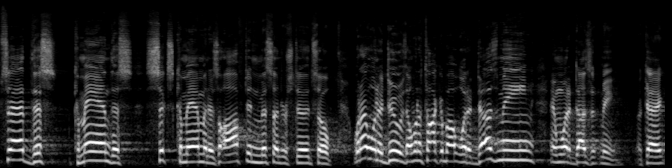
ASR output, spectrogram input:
said, this command, this sixth commandment, is often misunderstood. So, what I want to do is I want to talk about what it does mean and what it doesn't mean, okay?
